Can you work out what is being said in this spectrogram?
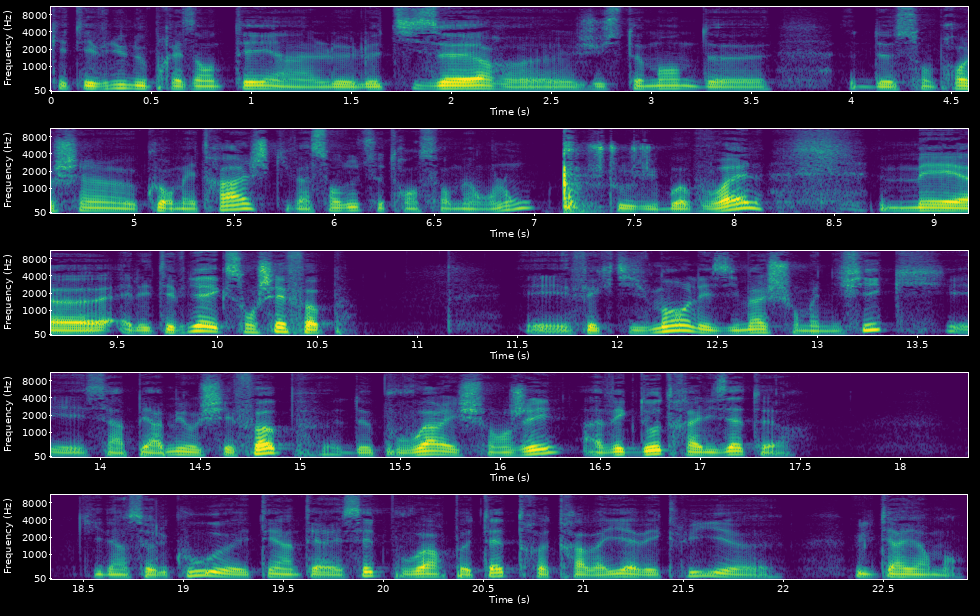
qui était venue nous présenter le, teaser euh, justement de, de son prochain court métrage, qui va sans doute se transformer en long. Je touche du bois pour elle. Mais euh, elle était venue avec son chef-op. Et effectivement, les images sont magnifiques et ça a permis au chef-op de pouvoir échanger avec d'autres réalisateurs qui d'un seul coup étaient intéressés de pouvoir peut-être travailler avec lui euh, ultérieurement.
